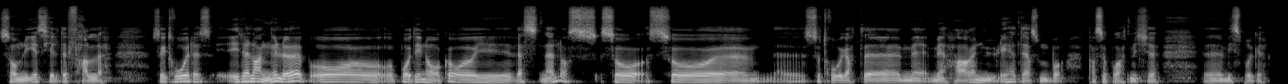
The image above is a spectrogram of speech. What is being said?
som nyhetskilde faller. Så jeg tror i det, i det lange løp, og, og, både i Norge og i Vesten ellers, så, så, eh, så tror jeg at eh, vi, vi, har en mulighet der som passer på at vi ikke uh, misbruker.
